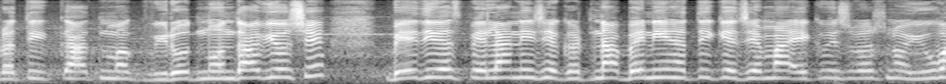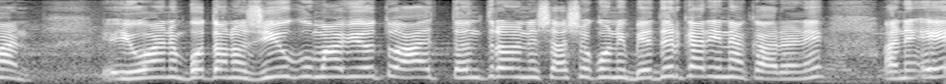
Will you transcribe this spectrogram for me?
પ્રતિકાત્મક વિરોધ નોંધાવ્યો છે. બે દિવસ પહેલાંની જે ઘટના બની હતી કે જેમાં એકવીસ વર્ષનો યુવાન, યુવાને પોતાનો જીવ ગુમાવ્યો હતો, આ તંત્ર અને શાસકોની બેદરકારીના કારણે અને એ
